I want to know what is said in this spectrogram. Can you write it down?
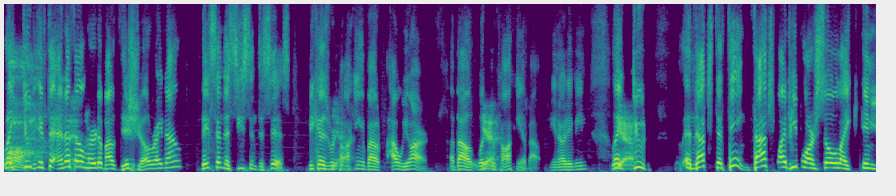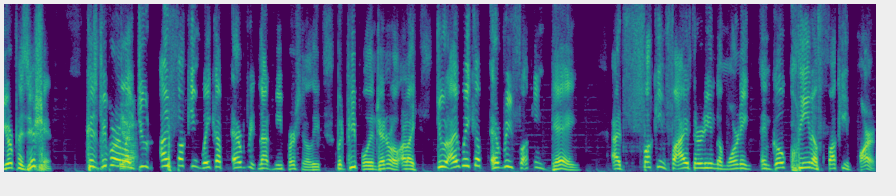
Like, Oh, dude, if the NFL heard about this show right now, they'd send a cease and desist because we're Yeah. talking about how we are, about what we're talking about. You know what I mean? Like, dude, and that's the thing. That's why people are so like in your position. Because people are Yeah. like, dude, I fucking wake up every not me personally, but people in general are like, dude, I wake up every fucking day at fucking 5:30 in the morning and go clean a fucking park.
